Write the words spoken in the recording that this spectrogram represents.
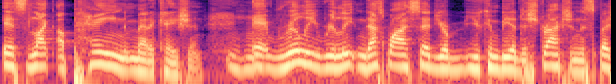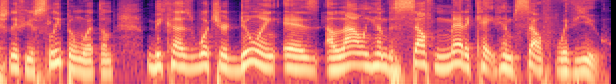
it's like a pain medication. Mm-hmm. It really really and that's why I said you're you can be a distraction, especially if you're sleeping with them, because what you're doing is allowing him to self-medicate himself with you.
